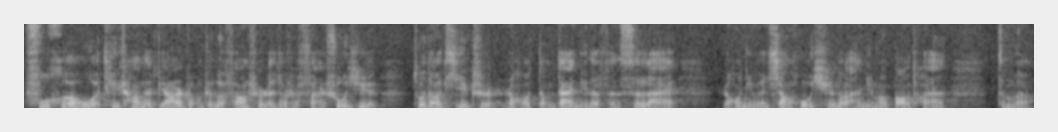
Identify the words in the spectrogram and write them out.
符合我提倡的第二种这个方式的，就是反数据。做到极致，然后等待你的粉丝来，然后你们相互取暖，你们抱团，这么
